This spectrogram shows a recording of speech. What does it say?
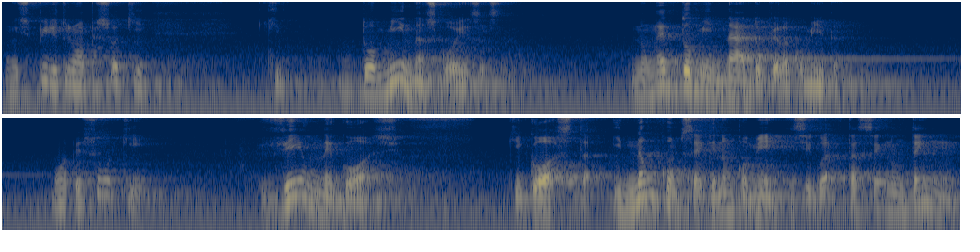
um espírito de uma pessoa que, que domina as coisas, não é dominado pela comida. Uma pessoa que vê um negócio que gosta e não consegue não comer, que segura, tá sem, não tem,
